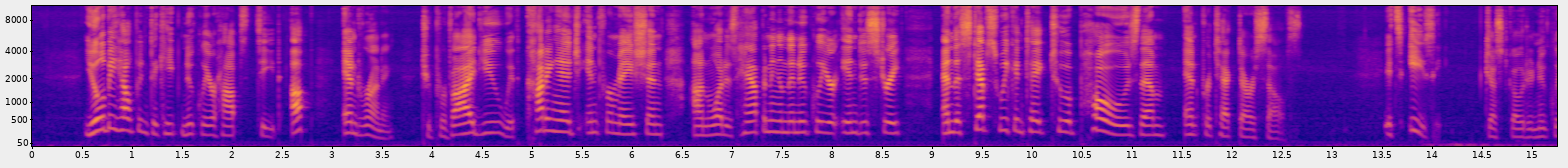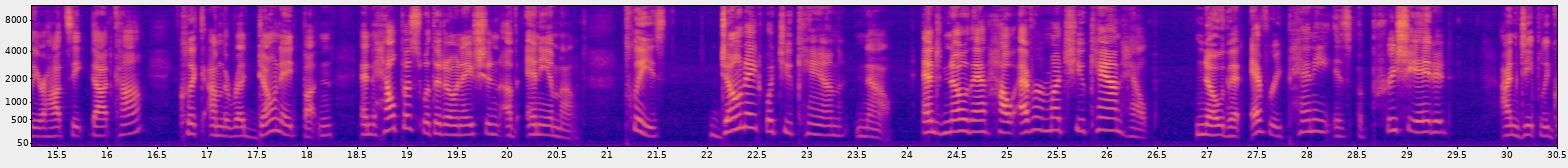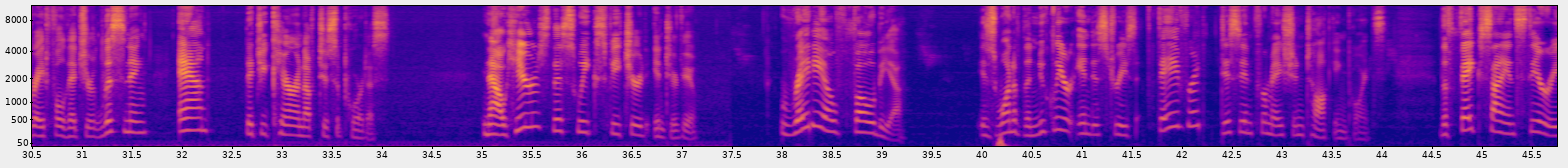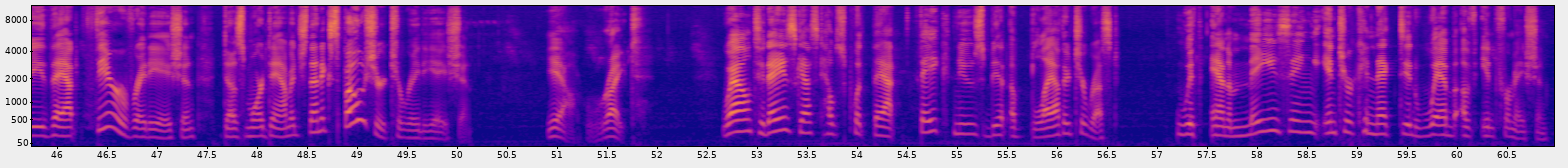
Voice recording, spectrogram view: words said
you'll be helping to keep Nuclear Hot Seat up and running to provide you with cutting edge information on what is happening in the nuclear industry and the steps we can take to oppose them and protect ourselves. It's easy. Just go to nuclearhotseat.com, click on the red donate button, and help us with a donation of any amount. Please donate what you can now. And know that however much you can help, know that every penny is appreciated. I'm deeply grateful that you're listening and that you care enough to support us. Now, here's this week's featured interview. Radiophobia is one of the nuclear industry's favorite disinformation talking points. The fake science theory that fear of radiation does more damage than exposure to radiation. Yeah, right. Well, today's guest helps put that fake news bit of blather to rest with an amazing interconnected web of information.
